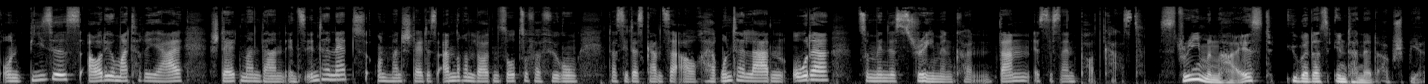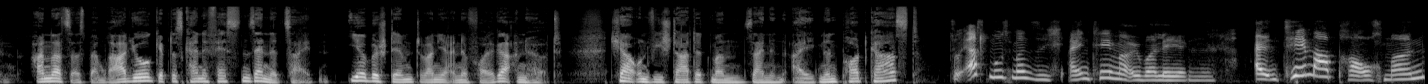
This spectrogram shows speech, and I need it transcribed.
und dieses Audiomaterial stellt man dann ins Internet und man stellt es anderen Leuten so zur Verfügung, dass sie das Ganze auch herunterladen oder zumindest streamen können. Dann ist es ein Podcast. Streamen heißt über das Internet abspielen. Anders als beim Radio gibt es keine festen Sendezeiten. Ihr bestimmt, wann ihr eine Folge anhört. Tja, und wie startet man seinen eigenen Podcast? Zuerst muss man sich ein Thema überlegen. Ein Thema braucht man,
